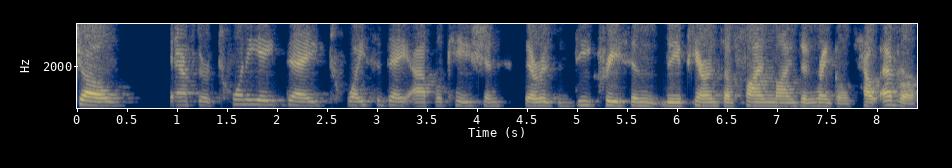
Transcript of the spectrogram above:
show after 28 day, twice a day application, there is a decrease in the appearance of fine lines and wrinkles. However,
